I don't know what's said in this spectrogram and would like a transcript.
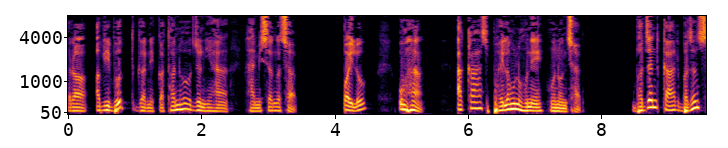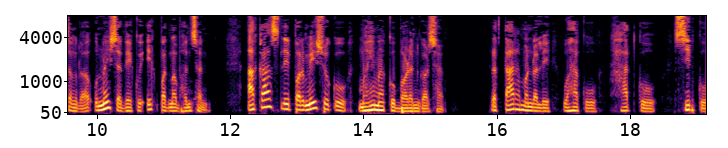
र अभिभूत गर्ने कथन हो जुन यहाँ हामीसँग छ। पहिलो उहाँ आकाश फैलाउनु हुने हुनुहुन्छ। भजनकार भजन संग्रह उन्नाइस एक पदमा भन्छन् आकाशले परमेश्वरको महिमाको वर्णन गर्छ र तारामण्डलले उहाँको हातको शिवको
